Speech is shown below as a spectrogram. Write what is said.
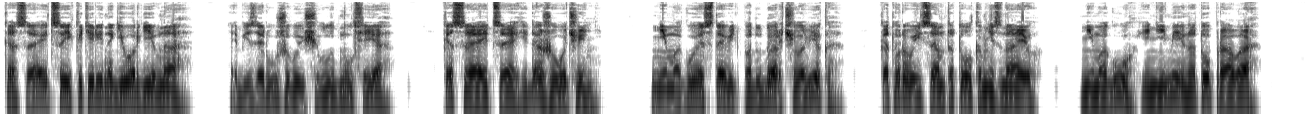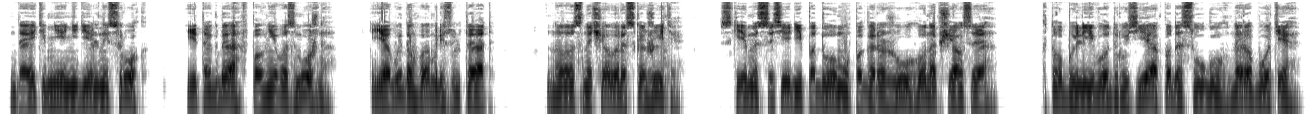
Касается, Екатерина Георгиевна, обезоруживающе улыбнулся я. Касается, и даже очень. Не могу я ставить под удар человека, которого и сам-то толком не знаю. Не могу и не имею на то права. Дайте мне недельный срок, и тогда, вполне возможно, я выдам вам результат. Но сначала расскажите, с кем из соседей по дому, по гаражу он общался, кто были его друзья по досугу, на работе.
